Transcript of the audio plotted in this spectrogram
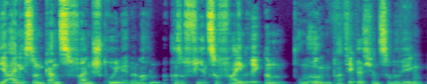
die eigentlich so einen ganz feinen Sprühnebel machen, also viel zu fein regnen, um irgendein Partikelchen zu bewegen.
